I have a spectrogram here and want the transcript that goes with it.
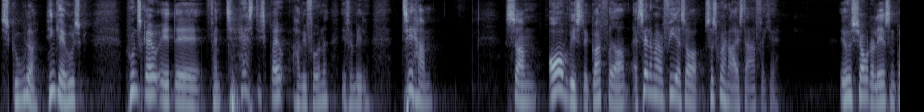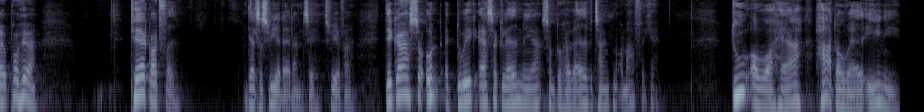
skuler. Hende kan jeg huske. Hun skrev et øh, fantastisk brev, har vi fundet i familien, til ham, som overbeviste Godfred om, at selvom han var 80 år, så skulle han rejse til Afrika. Det var sjovt at læse en brev. Prøv at høre. Kære Godfred, det er altså svigerdatteren til svigerfar. Det gør så ondt, at du ikke er så glad mere, som du har været ved tanken om Afrika. Du og vor Herre har dog været enige.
